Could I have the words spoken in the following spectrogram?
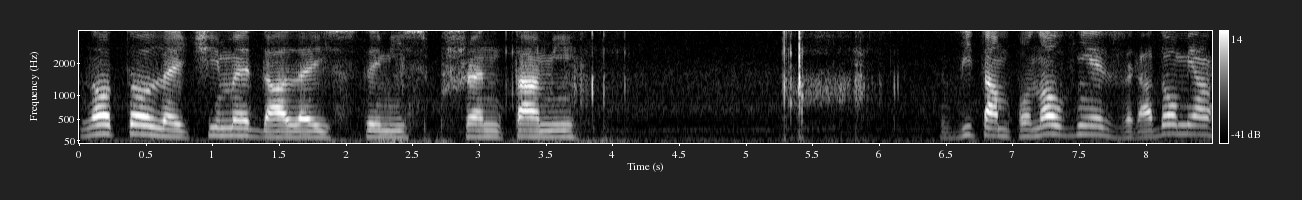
No to lecimy dalej z tymi sprzętami. Witam ponownie z Radomia.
